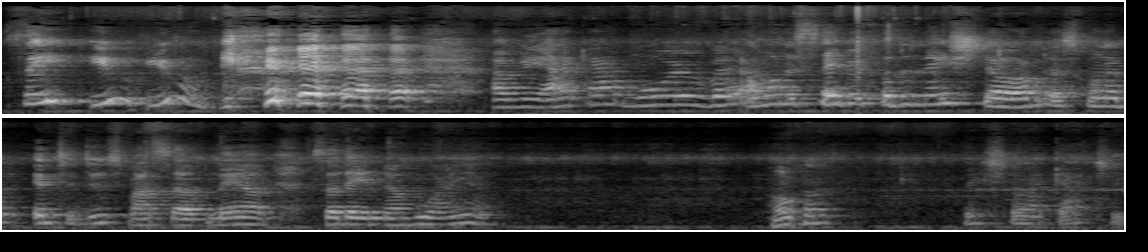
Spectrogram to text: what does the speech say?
See, you you. I mean, I got more, but I want to save it for the next show. I'm just going to introduce myself now, so they know who I am. Okay, Make sure I got you.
